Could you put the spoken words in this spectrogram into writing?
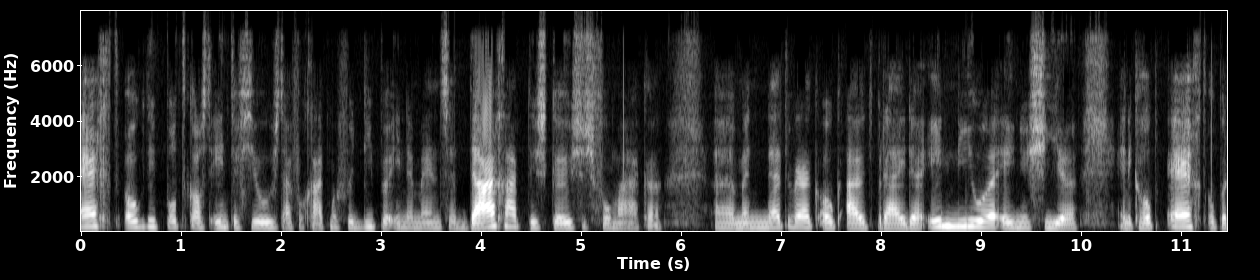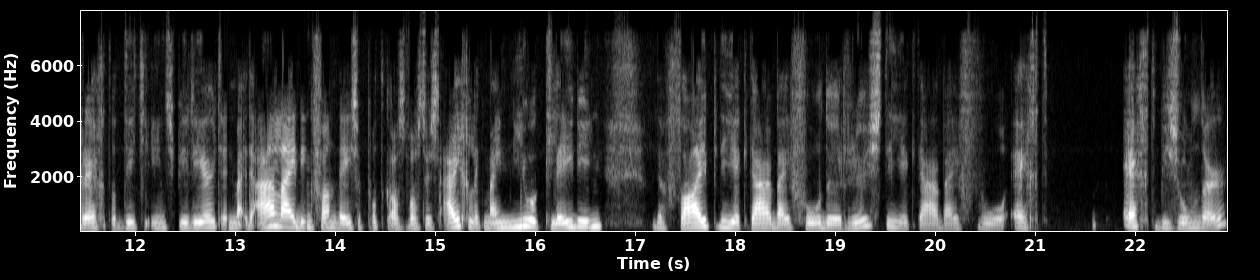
echt ook die podcast interviews. Daarvoor ga ik me verdiepen in de mensen. Daar ga ik dus keuzes voor maken. Uh, mijn netwerk ook uitbreiden in nieuwe energieën. En ik hoop echt oprecht dat dit je inspireert. En de aanleiding van deze podcast was dus eigenlijk mijn nieuwe kleding. De vibe die ik daarbij voel. De rust die ik daarbij voel. Echt, echt bijzonder.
